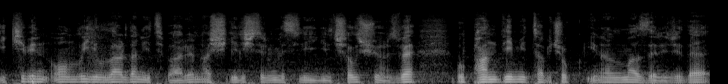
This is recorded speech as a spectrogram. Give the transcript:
2010'lu yıllardan itibaren aşı geliştirilmesiyle ilgili çalışıyoruz ve bu pandemi tabii çok inanılmaz derecede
